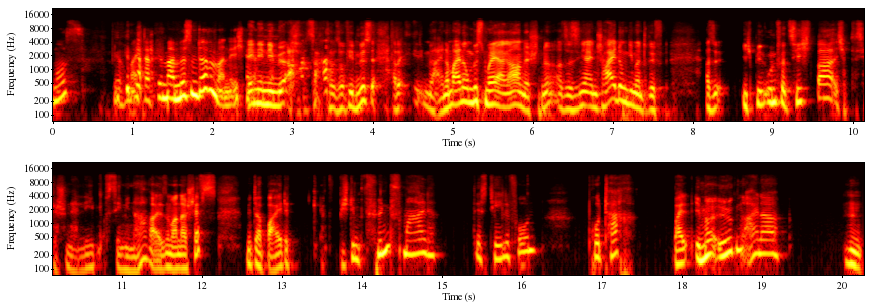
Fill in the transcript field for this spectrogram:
muss. Immer. Ich dachte immer, müssen dürfen wir nicht. Nee, nee, nee, ach, sag doch, so viel müsste. Aber meiner Meinung müssen wir ja gar nicht. Ne? Also es sind ja Entscheidungen, die man trifft. Also ich bin unverzichtbar. Ich habe das ja schon erlebt auf Seminarreisen. Waren da Chefs mit dabei, da- bestimmt fünfmal das Telefon pro Tag, weil immer irgendeiner. Hm,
